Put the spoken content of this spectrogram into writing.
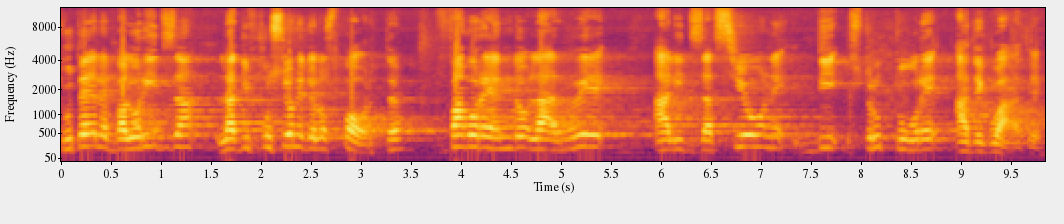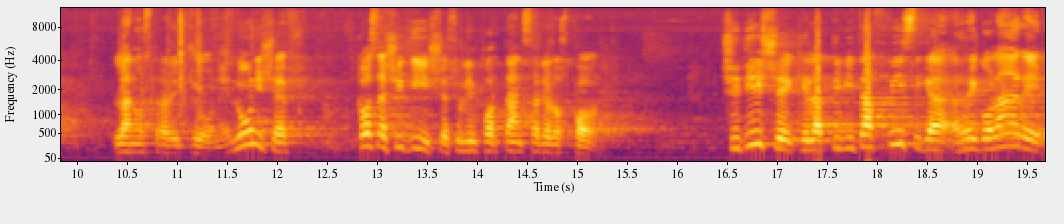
Tutela e valorizza la diffusione dello sport favorendo la realizzazione di strutture adeguate. la nostra regione. L'Unicef cosa ci dice sull'importanza dello sport? Ci dice che l'attività fisica regolare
